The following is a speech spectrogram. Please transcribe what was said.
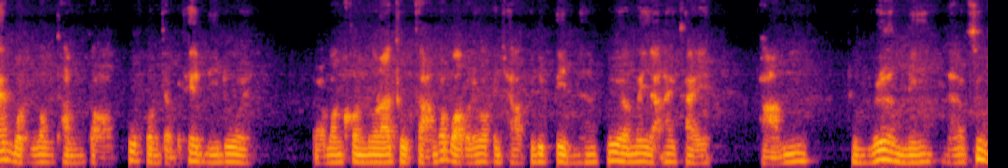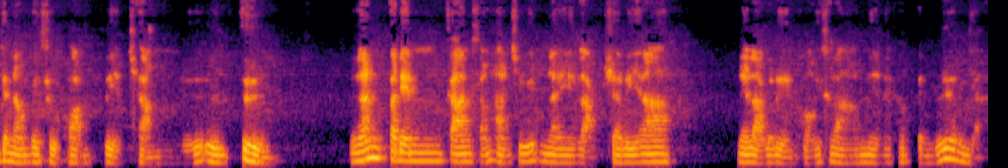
ายๆบทลงทันต่อผู้คนจากประเทศนี้ด้วยบางคนเวลาถูกถามก็บอกไปเลยว่าเป็นชาวฟิลิปปินส์นะเพื่อไม่อยากให้ใครถาม ถึงเรื่องนี้นะครับซึ่งจะนำไปสู่ความเกลียดชังหรืออื่นๆดังนั้นประเด็นการสังหารชีวิตในหลักชริอะในหลักอื่นของอิสลามเนี่ยนะครับเป็นเรื่องใหญ่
